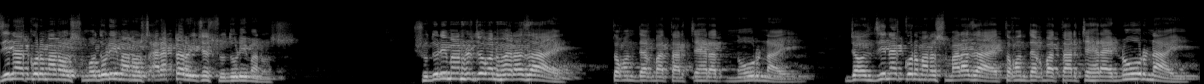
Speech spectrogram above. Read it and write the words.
জিনাকুর মানুষ, মধুরী মানুষ আর একটা রয়েছে সুদুরি মানুষ। সুদুরি মানুষ যখন মারা যায়, তখন দেখবা তার চেহারাত নূর নাই। যখন জিনাকুর মানুষ মারা যায়, তখন দেখবা তার চেহারায় নূর নাই।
